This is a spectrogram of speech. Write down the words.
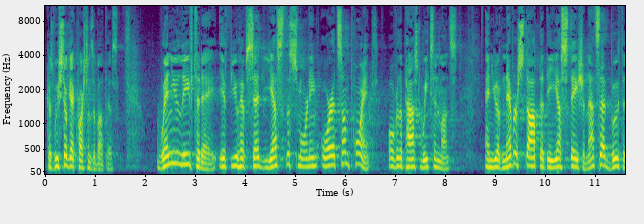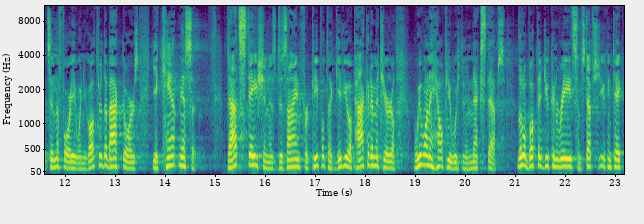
because we still get questions about this. When you leave today, if you have said yes this morning or at some point over the past weeks and months, and you have never stopped at the yes station, that's that booth that's in the foyer. When you go through the back doors, you can't miss it. That station is designed for people to give you a packet of material. We want to help you with your next steps. Little book that you can read, some steps that you can take.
